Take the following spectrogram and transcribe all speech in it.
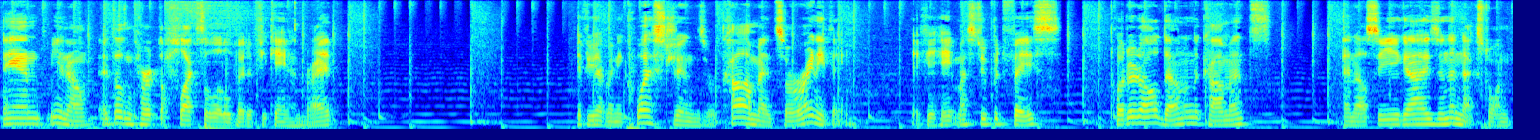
and, you know, it doesn't hurt to flex a little bit if you can, right? If you have any questions or comments or anything, if you hate my stupid face, put it all down in the comments, and I'll see you guys in the next one.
